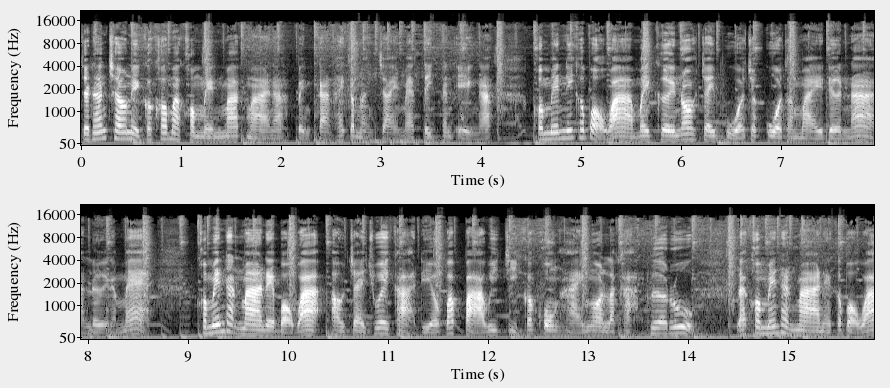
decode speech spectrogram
จากนั้นชาวเน็ตก็เข้ามาคอมเมนต์มากมายนะ เป็นการให้กำลังใจแม่ติ๊กนั่นเองนะ คอมเมนต์นี้เขาบอกว่าไม่เคยนอกใจผัวจะกลัวทำไมเดินหน้าเลยนะแม่ คอมเมนต์ถัดมาเนี่ยบอกว่าเอาใจช่วยค่ะ เดี๋ยวป้าป๋าวีจิก็คงหายงอนละค่ะ เพื่อลูก และคอมเมนต์ถัดมาเนี่ยก็บอกว่า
